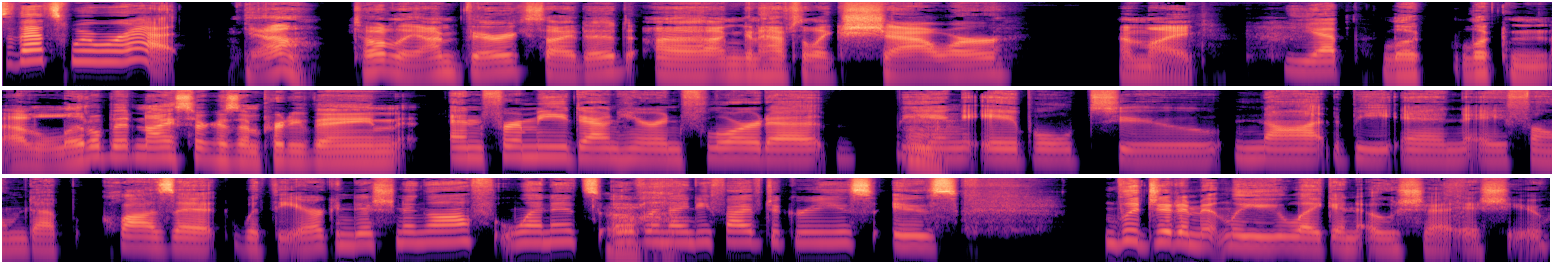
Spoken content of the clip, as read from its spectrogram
So that's where we're at. Yeah, totally. I'm very excited. Uh, I'm gonna have to like shower and like Yep. look look a little bit nicer because I'm pretty vain. And for me down here in Florida, Hmm. being able to not be in a foamed up closet with the air conditioning off when it's over 95 degrees is legitimately like an OSHA issue.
